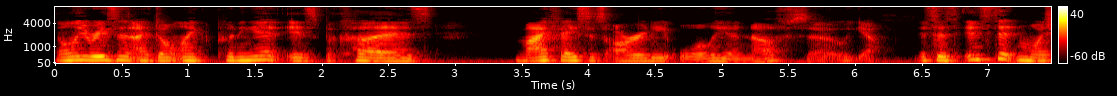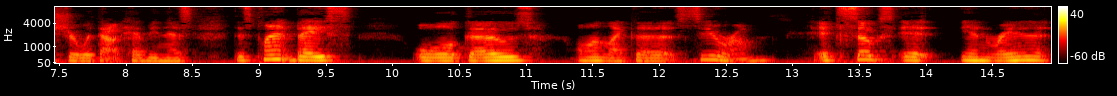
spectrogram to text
The only reason I don't like putting it is because my face is already oily enough. So, yeah. It says instant moisture without heaviness. This plant-based oil goes on like a serum. It soaks it in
